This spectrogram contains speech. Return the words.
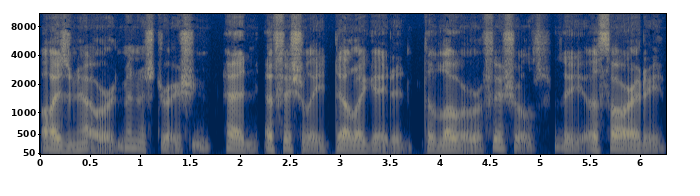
Eisenhower administration had officially delegated to lower officials the authority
